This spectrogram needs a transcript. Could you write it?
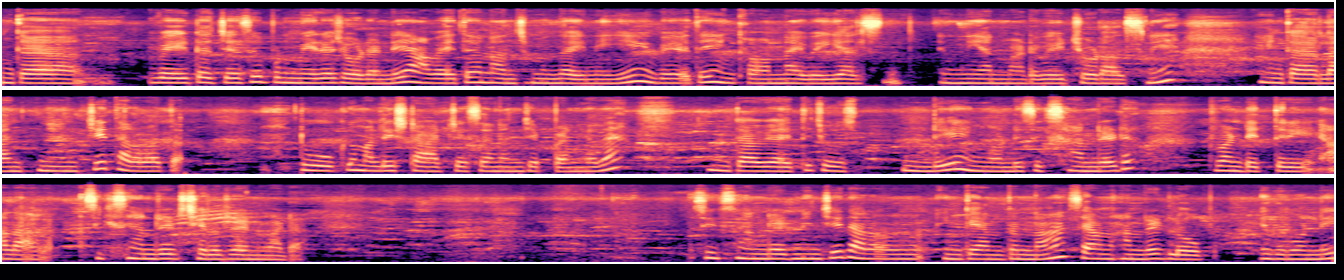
ఇంకా వెయిట్ వచ్చేసి ఇప్పుడు మీరే చూడండి. అవి అయితే లంచ్ ముందు అయినాయి. ఇవి అయితే ఇంకా ఉన్నాయి వేయాల్సినవి అనమాట వెయిట్ చూడాల్సినవి. ఇంకా లంచ్ నుంచి తర్వాత టూకి మళ్ళీ స్టార్ట్ చేశానని చెప్పాను కదా. ఇంకా అవి అయితే చూస్తుంది ఇంకోండి సిక్స్ హండ్రెడ్ ట్వంటీ త్రీ అలాగా. సిక్స్ హండ్రెడ్ చిల్లర అనమాట సిక్స్ హండ్రెడ్ నుంచి తర్వాత ఇంకెంత ఉన్నా సెవెన్ హండ్రెడ్ లోపు. ఇదిగోండి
